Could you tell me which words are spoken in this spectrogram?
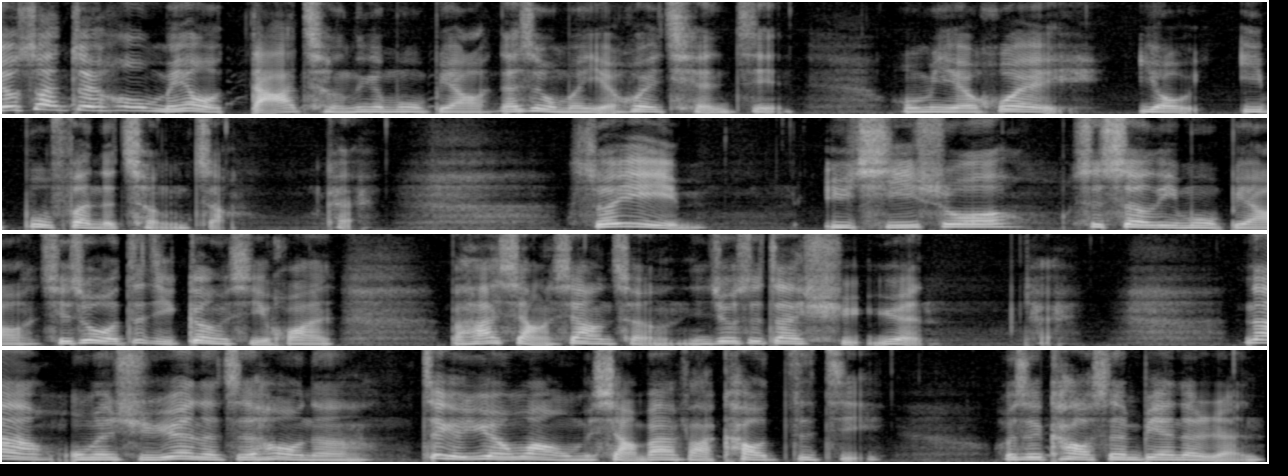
就算最后没有达成那个目标，但是我们也会前进，我们也会有一部分的成长。OK，所以与其说，是设立目标，其实我自己更喜欢把它想象成你就是在许愿，OK？那我们许愿了之后呢？这个愿望我们想办法靠自己，或是靠身边的人，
